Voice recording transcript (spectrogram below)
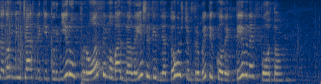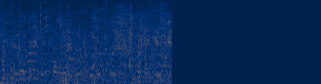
Шановні учасники турніру, просимо вас залишитись для того, щоб зробити колективне фото.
